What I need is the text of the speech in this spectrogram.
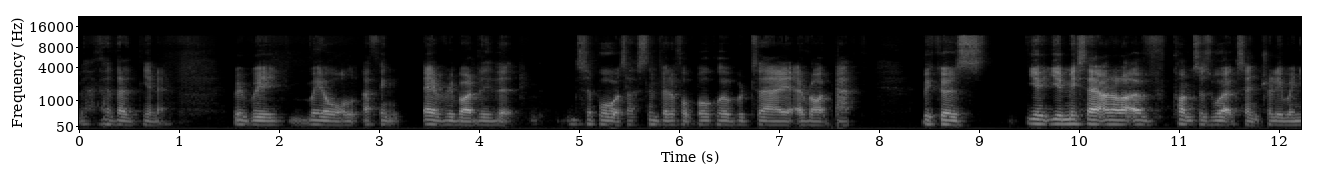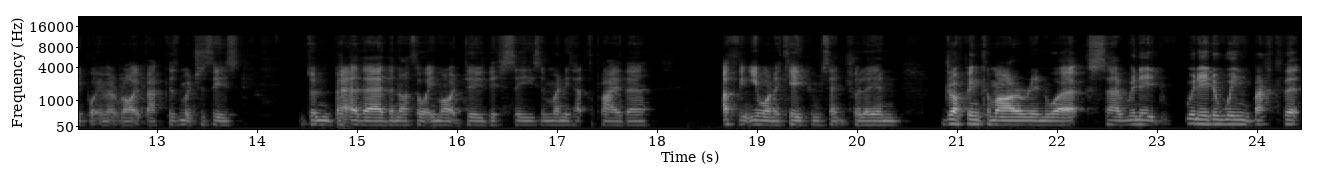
you know, we, we we all I think everybody that supports Aston Villa Football Club would say a right back because you you miss out on a lot of Konsa's work centrally when you put him at right back. As much as he's done better there than I thought he might do this season when he's had to play there, I think you want to keep him centrally and dropping Kamara in works. Uh, we need we need a wing back that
